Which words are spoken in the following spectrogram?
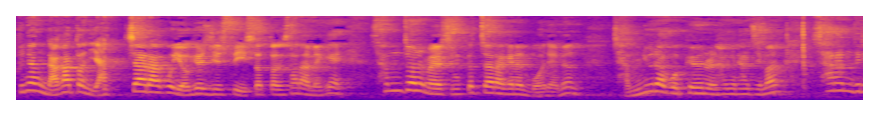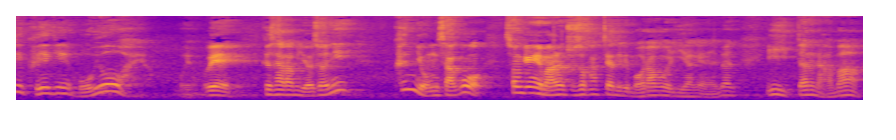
그냥 나갔던 약자라고 여겨질 수 있었던 사람에게 3절 말씀 끝자락에는 뭐냐면 잡류라고 표현을 하긴 하지만 사람들이 그에게 모여와요. 모여. 왜? 그 사람이 여전히 큰 용사고 성경의 많은 주석학자들이 뭐라고 이야기하냐면 이 입단은 아마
